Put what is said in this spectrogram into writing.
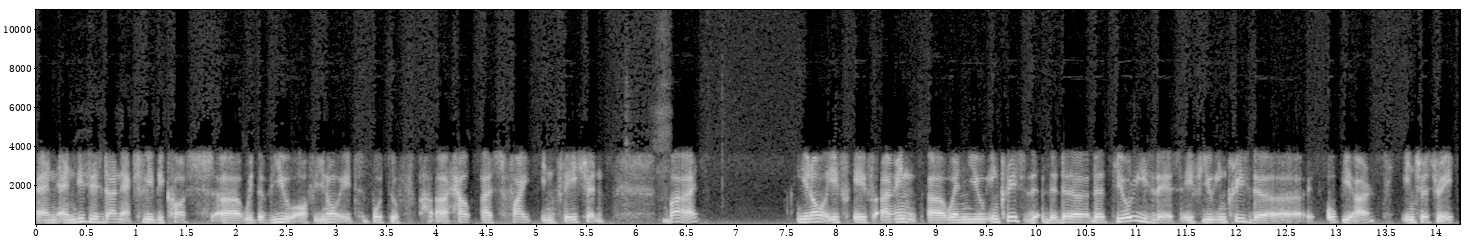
and and this is done actually because uh, with the view of, you know, it's supposed to uh, help us fight inflation, but you know, if, if I mean, uh, when you increase the, the, the theory is this: if you increase the OPR interest rate,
